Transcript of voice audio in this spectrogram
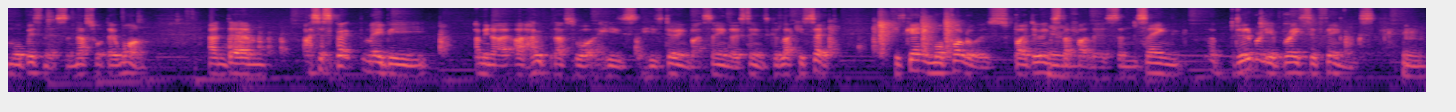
more business, and that's what they want. And um, I suspect maybe. I mean, I, I hope that's what he's he's doing by saying those things because, like you said, he's gaining more followers by doing stuff like this and saying deliberately abrasive things. Hmm.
